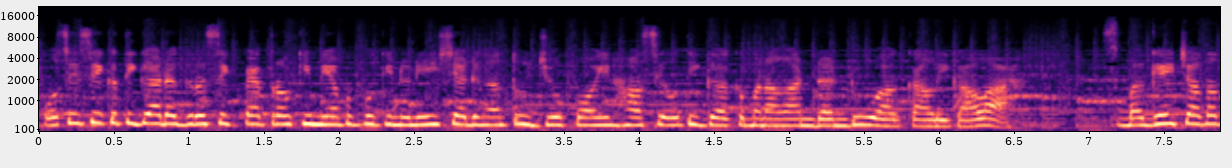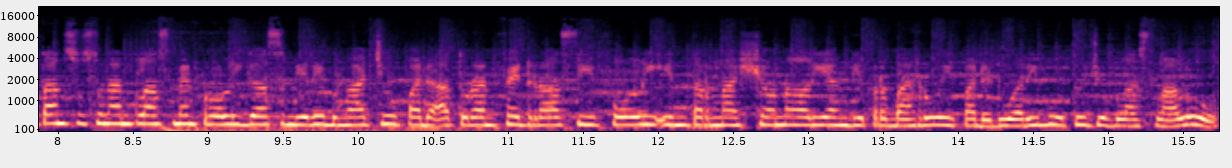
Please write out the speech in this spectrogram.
Posisi ketiga ada Gresik Petrokimia Pupuk Indonesia dengan 7 poin hasil 3 kemenangan dan dua kali kalah. Sebagai catatan susunan klasmen Proliga sendiri mengacu pada aturan Federasi Voli Internasional yang diperbaharui pada 2017 lalu.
